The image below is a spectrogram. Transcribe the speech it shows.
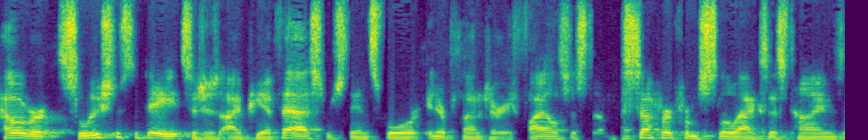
However, solutions to date, such as IPFS, which stands for Interplanetary File System, suffer from slow access times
